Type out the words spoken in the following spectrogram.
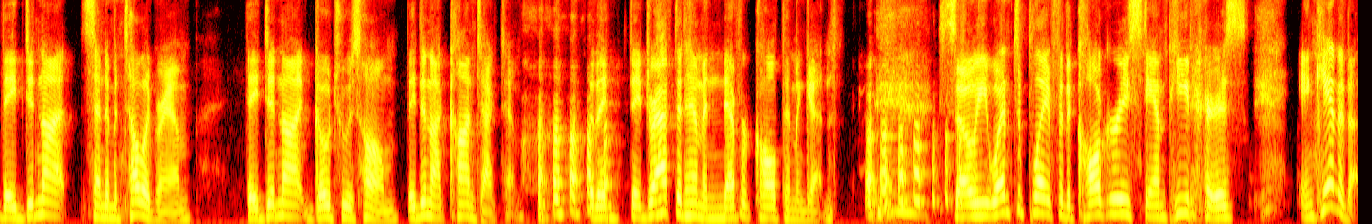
they did not send him a telegram, they did not go to his home, they did not contact him. so they they drafted him and never called him again. so he went to play for the Calgary Stampeders in Canada.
